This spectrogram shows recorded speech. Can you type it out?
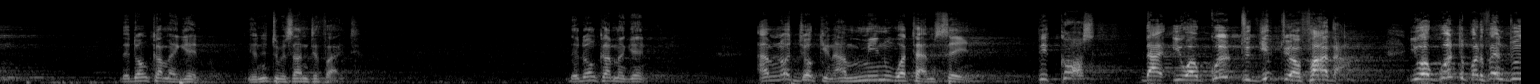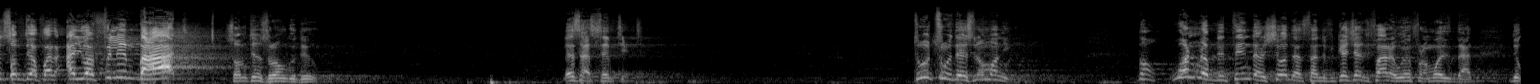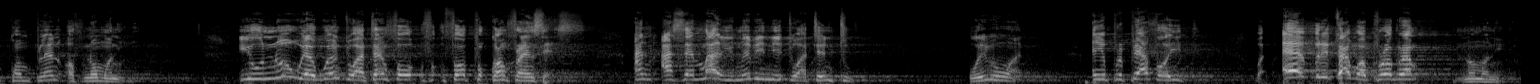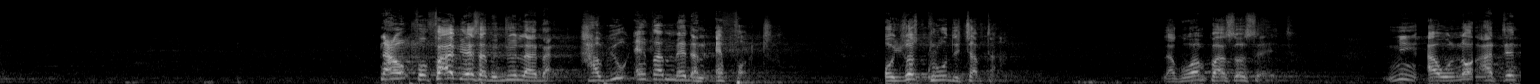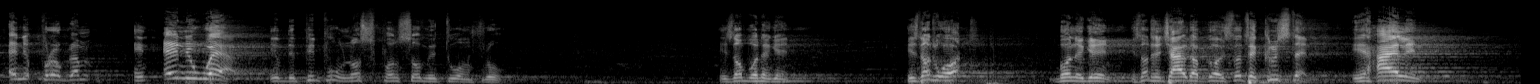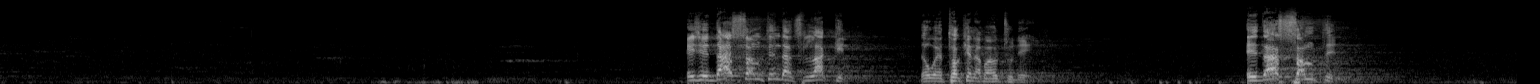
They don't come again. You need to be sanctified. They don't come again. I'm not joking. I mean what I'm saying. Because that you are going to give to your father, you are going to in doing something to your father, and you are feeling bad, something's wrong with you. Let's accept it. True, true, there's no money. But one of the things that shows that sanctification is far away from us is that the complaint of no money. You know we are going to attend four, four conferences. And as a man, you maybe need to attend two or even one. And you prepare for it. But every time a program, no money. Now, for five years, I've been doing like that. Have you ever made an effort? Or you just close the chapter? Like one pastor said, me, I will not attend any program in anywhere if the people will not sponsor me to and fro. He's not born again. He's not what? Born again. He's not a child of God. He's not a Christian. He's a hireling. Is it that something that's lacking that we're talking about today? Is that something?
